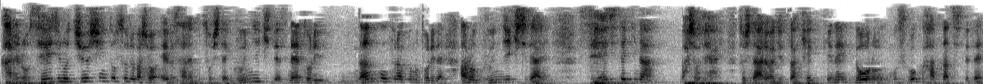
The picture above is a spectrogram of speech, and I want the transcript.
彼の政治の中心とする場所エルサレムそして軍事基地ですね。鳥難攻不落の鳥であの軍事基地であり政治的な場所でありそしてあれは実は結局ね道路もすごく発達してて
